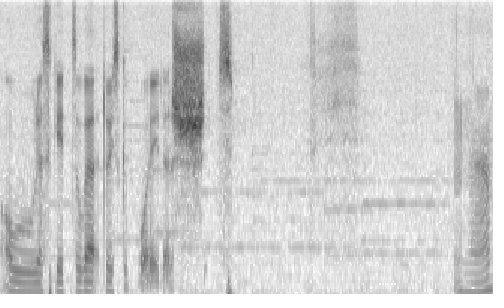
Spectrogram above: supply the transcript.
Oh, das geht sogar durchs Gebäude. Shit. Na.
